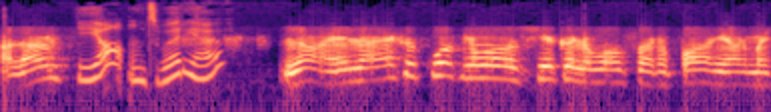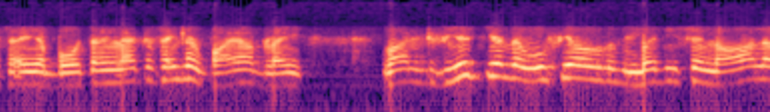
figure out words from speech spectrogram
Hallo? Ja, ons hoor jou. Ja, en ek kook nou seker nou al vir 'n paar jaar my eie botter en ek is eintlik baie bly. Want weet jy hoeveel medisinale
